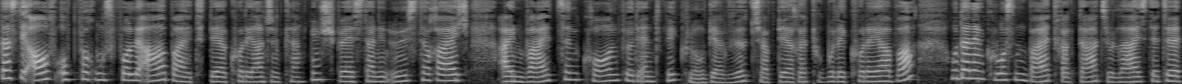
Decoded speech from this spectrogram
dass die aufopferungsvolle Arbeit der koreanischen Krankenschwestern in Österreich ein Weizenkorn für die Entwicklung der Wirtschaft der Republik Korea war und einen großen Beitrag dazu leistete,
